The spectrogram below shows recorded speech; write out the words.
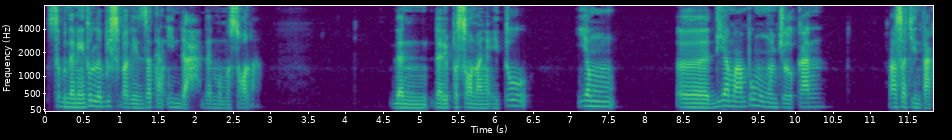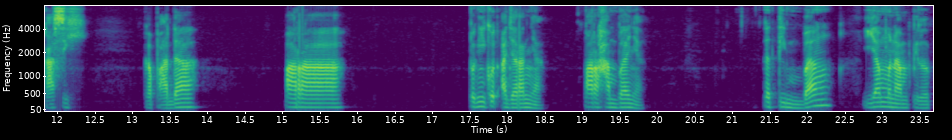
sebenarnya itu lebih sebagai zat yang indah dan memesona. Dan dari pesonanya itu yang eh, dia mampu memunculkan rasa cinta kasih kepada para pengikut ajarannya, para hambanya. Ketimbang ia menampil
